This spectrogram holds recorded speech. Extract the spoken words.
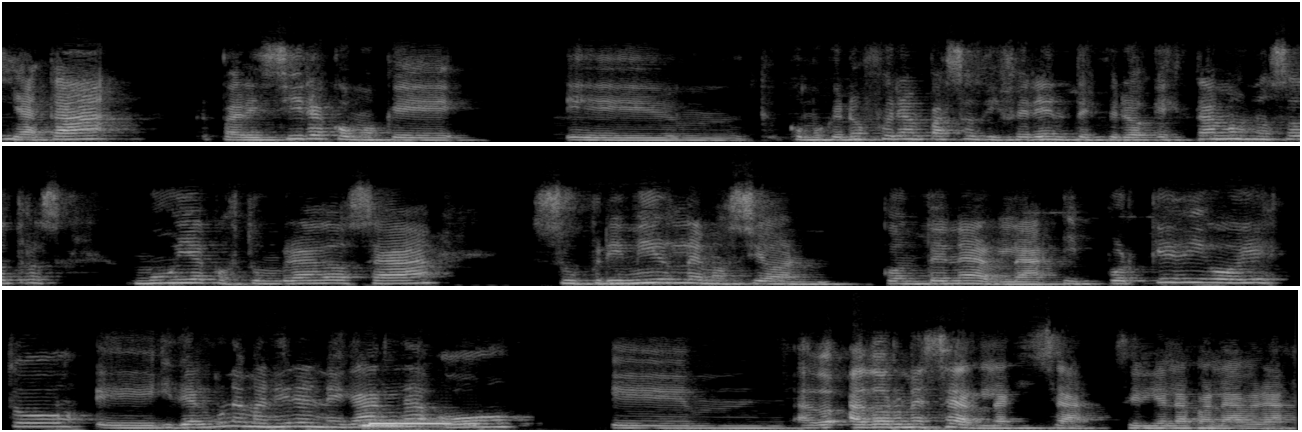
y acá pareciera como que, eh, como que no fueran pasos diferentes, pero estamos nosotros muy acostumbrados a suprimir la emoción, contenerla. ¿Y por qué digo esto? y de alguna manera negarla o Em, adormecerla quizá sería la palabra,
